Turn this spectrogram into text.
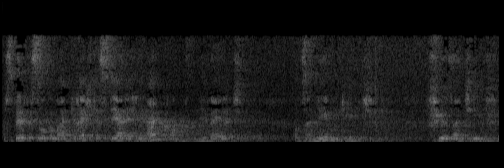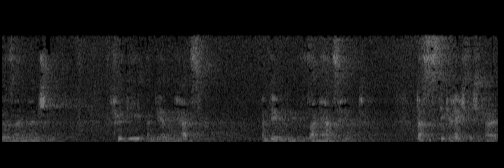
Das Bild ist so gemeint, gerecht ist der, der hineinkommt in die Welt und sein Leben gibt für sein Team, für seine Menschen, für die, an deren Herz, an denen sein Herz hängt. Das ist die Gerechtigkeit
